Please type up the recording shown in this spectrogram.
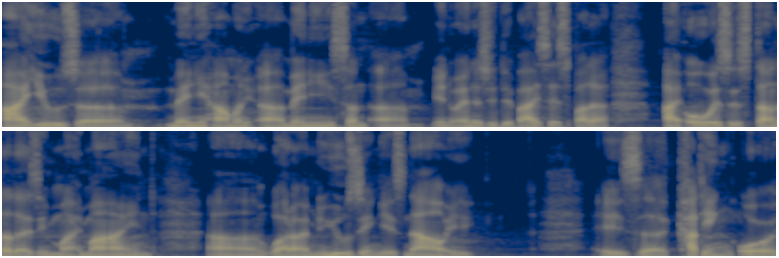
I use uh, many harmony, uh, many uh, you know energy devices, but uh, I always standardize in my mind uh, what I'm using is now is cutting or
